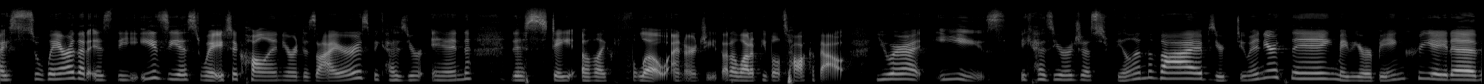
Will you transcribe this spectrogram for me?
I swear that is the easiest way to call in your desires because you're in this state of like flow energy that a lot of people talk about. You are at ease because you're just feeling the vibes, you're doing your thing, maybe you're being creative.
